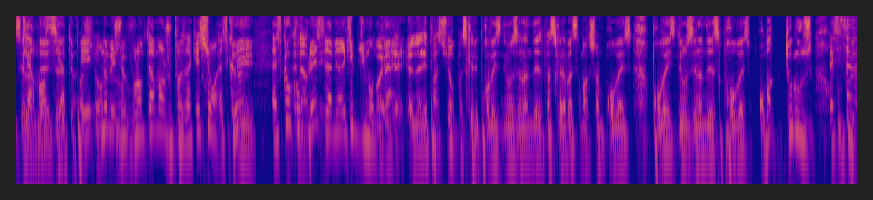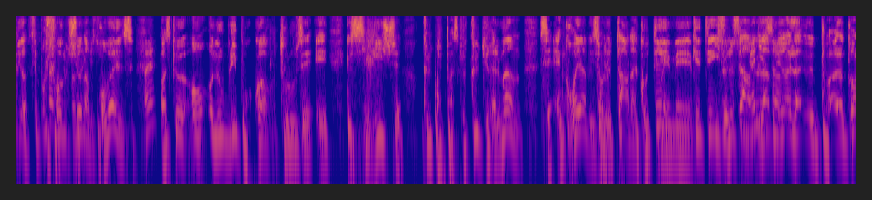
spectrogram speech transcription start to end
néo-zélandaises, clairement, s'il y a t'es pas Et- sûr, Non, mais je, volontairement, je vous pose la question. Est-ce que, est-ce qu'au complet, c'est la meilleure équipe du monde? Ouais, Ben, on n'en est pas sûr parce que les provinces néo-zélandaises, parce que là-bas ça marche en province, province néo-zélandaise, province. On voit que Toulouse, on peut dire, fonctionne en province. Ouais. Parce que on, oublie pourquoi Toulouse est, si riche, parce que culturellement c'est incroyable. Ils ont le Tarn à côté, qui était Ils se le Tarn, l'Aveyron- la- euh, encore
